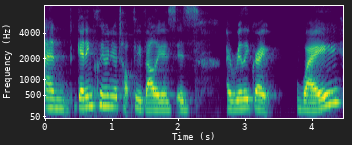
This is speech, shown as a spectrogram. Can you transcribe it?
And getting clear on your top three values is a really great way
